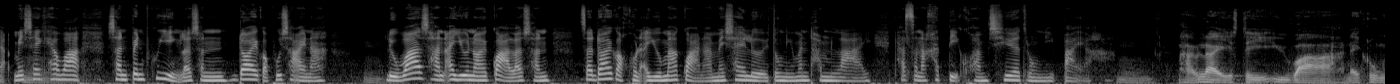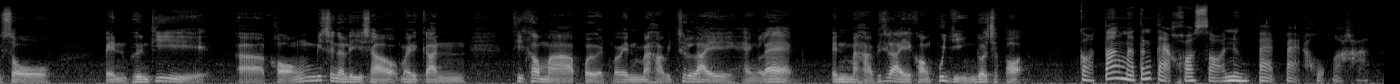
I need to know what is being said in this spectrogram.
อะไม่ใช่แค่ว่า ฉันเป็นผู้หญิงแล้วฉันด้อยกว่าผู้ชายนะ หรือว่าฉันอายุน้อยกว่าแล้วฉันจะด้อยกว่าคนอายุมากกว่านะ ไม่ใช่เลย ตรงนี้มันทำลาย ทัศนคติความเชื่อตรงนี้ไปอะค่ะมหาวิทยาลัยสตรีอีวา ในกรุงโซลเป็นพื้นที่เออของมิชชันนารีชาวอเมริกันที่เข้ามาเปิดมาเป็นมหาวิทยาลัยแห่งแรก เป็นมหาวิทยาลัยของผู้หญิงโดยเฉพาะ ก่อตั้งมาตั้งแต่คศ 1886อะค่ะครับ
